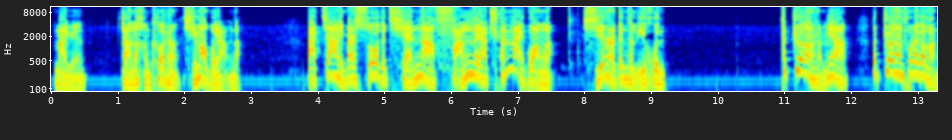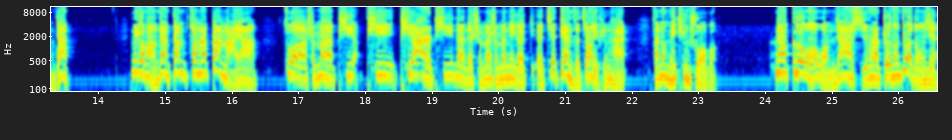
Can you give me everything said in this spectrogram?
马云，长得很磕碜，其貌不扬的，把家里边所有的钱呐、房子呀全卖光了，媳妇儿跟他离婚。他折腾什么呀？他折腾出来个网站，那个网站干专门干嘛呀？做什么 P P P 二 P 的那什么什么那个呃电电子交易平台，咱都没听说过。那要搁我，我们家要媳妇要折腾这东西，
